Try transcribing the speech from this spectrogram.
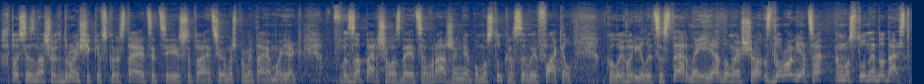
хтось із наших дронщиків скористається цією ситуацією. Ми ж пам'ятаємо, як за першого здається враження по мосту красивий факел, коли горіли цистерни. І я думаю, що здоров'я це мосту не додасть.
